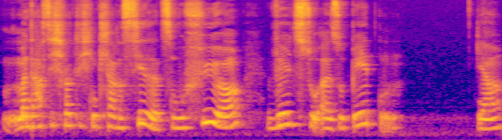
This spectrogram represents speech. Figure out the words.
man darf sich wirklich ein klares Ziel setzen. Wofür willst du also beten? Ja.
